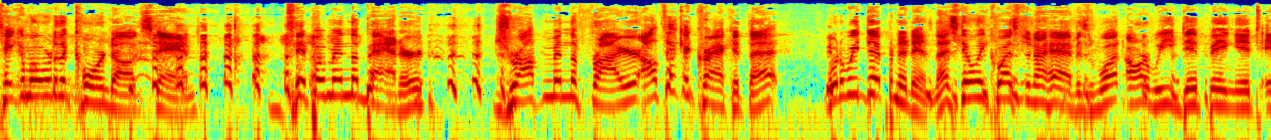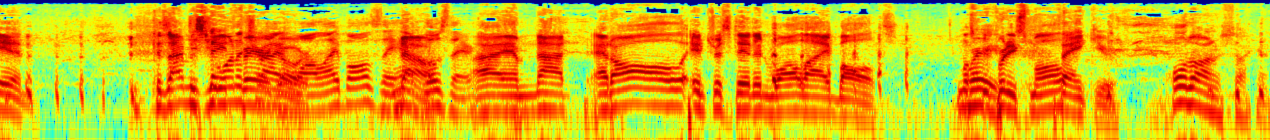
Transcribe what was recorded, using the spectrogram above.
Take them over to the corn dog stand, dip them in the batter, drop them in the fryer. I'll take a crack at that. What are we dipping it in? That's the only question I have: is what are we dipping it in? Because I'm a Did state you want to try goer. walleye balls? They no, have those there. I am not at all interested in walleye balls. Must be pretty small. Thank you. Hold on a second.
